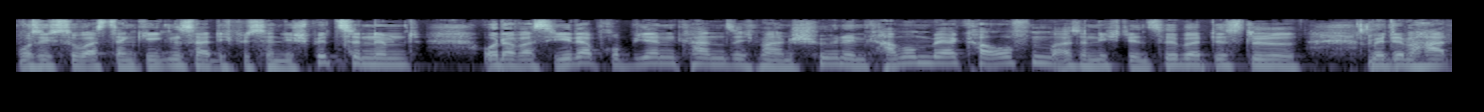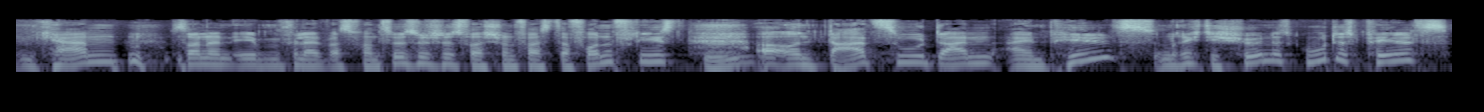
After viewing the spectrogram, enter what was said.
wo sich sowas dann gegenseitig bis in die Spitze nimmt. Oder was jeder probieren kann, sich mal einen schönen Camembert kaufen, also nicht den Silberdistel mit dem harten Kern, sondern eben vielleicht was Französisches, was schon fast davon fließt. Mhm. Äh, und dazu dann ein Pilz, ein richtig schönes, gutes Pilz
